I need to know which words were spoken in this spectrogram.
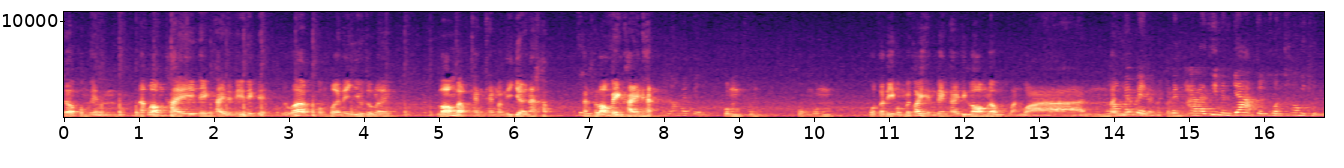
แต่ว่าผมเห็นนักร้องไทยเพลงไทยเดี๋ยวนี้เด็ก ๆ หรือว่าผมเปิดใน YouTube เลย ร้องแบบแข็งๆแบบนี้เยอะนะครับการร้องเพลงไทยเนี่ยร้องไม่เป็นผมผมผมผมปกติผมไม่ค่อยเห็นเพลงไทยที่ร้องแล้วหวานหวานๆร้ละองเอียไม่ดละเป็นเอียดไม่ค่อยเป็นอะไรที่มันยากจนคนเข้าไม่ถึง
